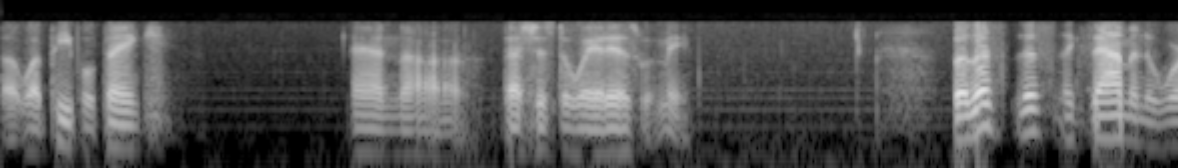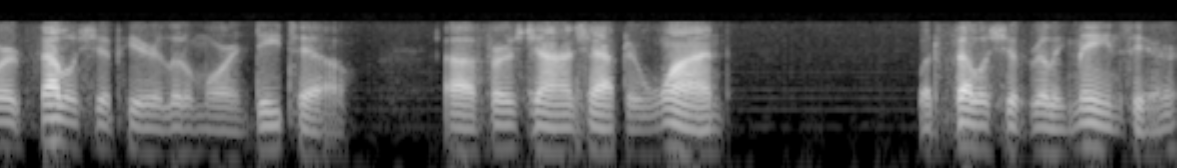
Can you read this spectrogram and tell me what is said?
uh, what people think, and uh, that's just the way it is with me. But let's let's examine the word fellowship here a little more in detail. Uh, First uh, John chapter one, what fellowship really means here.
